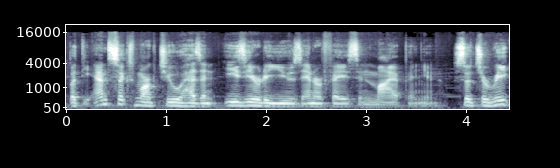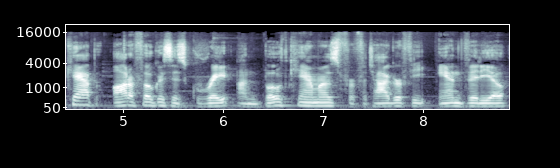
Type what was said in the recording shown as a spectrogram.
but the M6 Mark II has an easier to use interface in my opinion. So to recap, autofocus is great on both cameras for photography and video.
